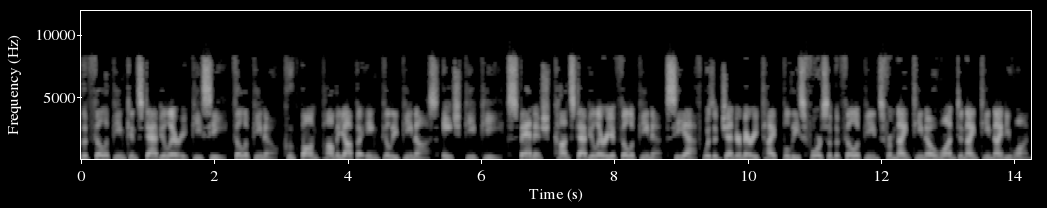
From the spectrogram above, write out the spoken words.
The Philippine Constabulary PC, Filipino, Hukbong Pamayapa ng Pilipinas, HPP, Spanish, Constabularia Filipina, CF, was a gendarmerie-type police force of the Philippines from 1901 to 1991.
